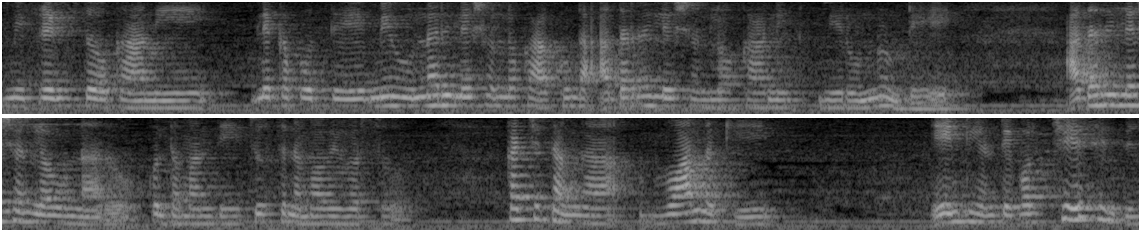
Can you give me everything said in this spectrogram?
మీ ఫ్రెండ్స్తో కానీ లేకపోతే మీ ఉన్న రిలేషన్లో కాకుండా అదర్ రిలేషన్లో కానీ మీరు ఉండుంటే అదర్ రిలేషన్లో ఉన్నారు కొంతమంది చూస్తున్న మా వ్యూవర్స్? ఖచ్చితంగా వాళ్ళకి ఏంటి అంటే వాళ్ళు చేసింది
